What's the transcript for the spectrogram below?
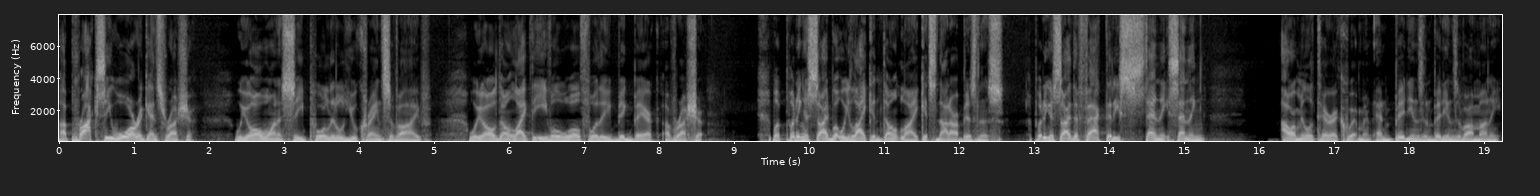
a proxy war against Russia. We all want to see poor little Ukraine survive. We all don't like the evil wolf or the big bear of Russia. But putting aside what we like and don't like, it's not our business. Putting aside the fact that he's sending our military equipment and billions and billions of our money,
